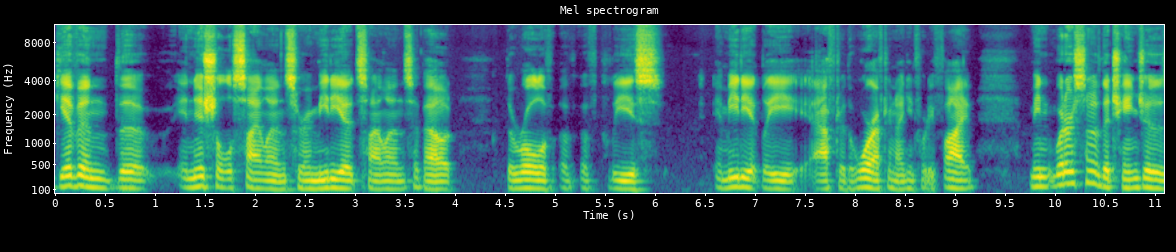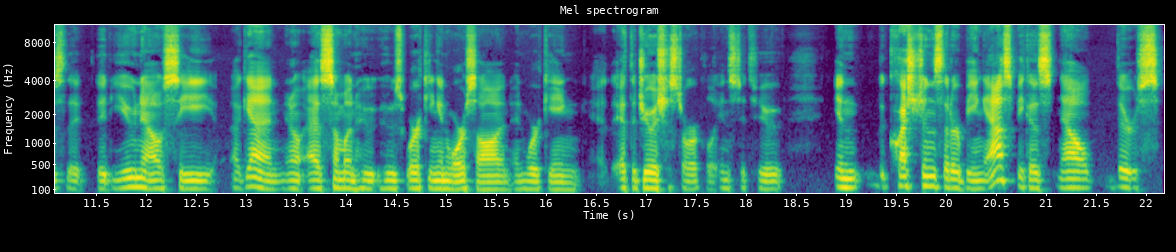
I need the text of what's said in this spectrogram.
given the initial silence or immediate silence about the role of, of, of police immediately after the war, after 1945. I mean, what are some of the changes that, that you now see, again, you know, as someone who, who's working in Warsaw and, and working at the Jewish Historical Institute in the questions that are being asked? Because now there's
